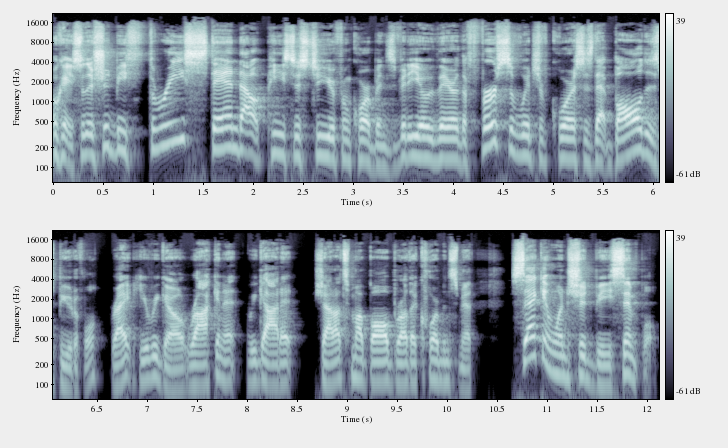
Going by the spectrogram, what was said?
Okay, so there should be three standout pieces to you from Corbin's video there. The first of which, of course, is that bald is beautiful, right? Here we go. Rocking it. We got it. Shout out to my bald brother, Corbin Smith. Second one should be simple.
